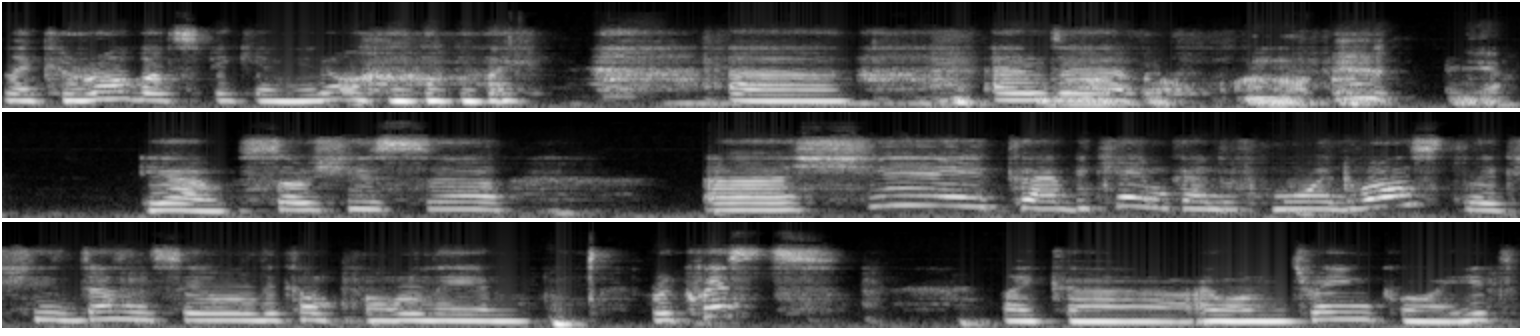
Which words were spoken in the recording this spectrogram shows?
like a robot speaking, you know. like, uh, and uh, yeah. yeah, so she's uh, uh, she became kind of more advanced. Like she doesn't say only com- only requests, like uh, I want drink or eat.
